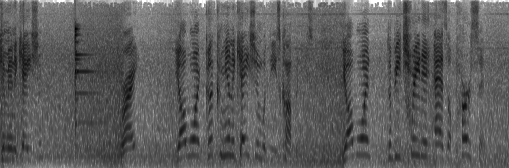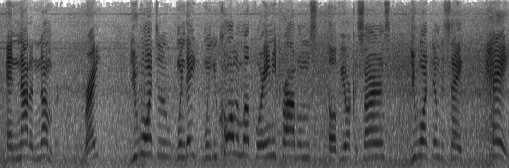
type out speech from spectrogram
Communication, right? Y'all want good communication with these companies. Y'all want to be treated as a person and not a number, right? You want to, when they, when you call them up for any problems of your concerns, you want them to say, hey,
